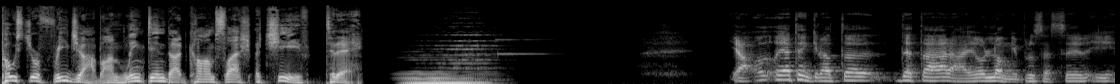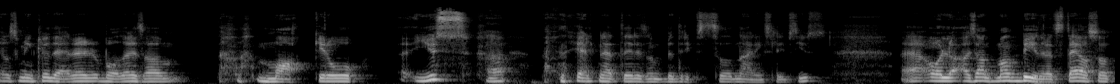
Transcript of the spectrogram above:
Post your free job on linkedin.com slash achieve today. Ja, og jeg tenker at uh, dette her er jo lange prosesser i, som inkluderer både liksom makrojuss ja. helt ned til liksom bedrifts- og næringslivsjuss. Uh, og altså, Man begynner et sted, og så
